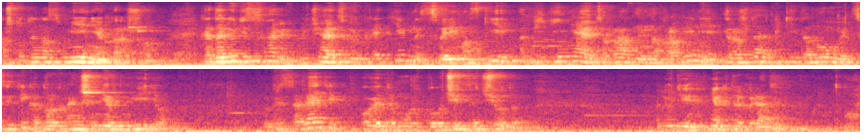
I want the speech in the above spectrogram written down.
а что для нас менее хорошо. Когда люди сами включают свою креативность, свои мозги, объединяются разные направления и рождают какие-то новые цветы, которых раньше мир не видел. Вы представляете, какое это может получиться чудо? люди, некоторые говорят, ой,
